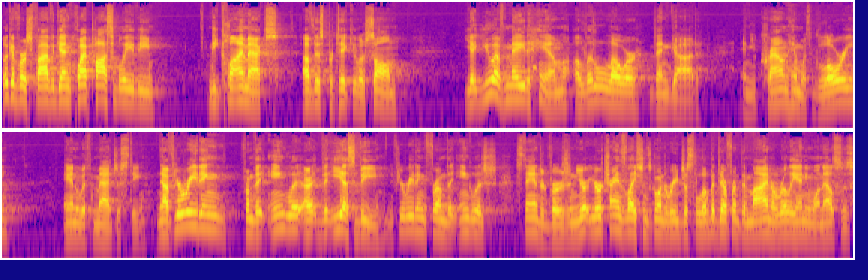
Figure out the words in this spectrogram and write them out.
Look at verse 5 again, quite possibly the, the climax of this particular psalm. Yet you have made him a little lower than God, and you crown him with glory and with majesty. Now, if you're reading from the English, or the ESV, if you're reading from the English Standard Version, your, your translation is going to read just a little bit different than mine or really anyone else's,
